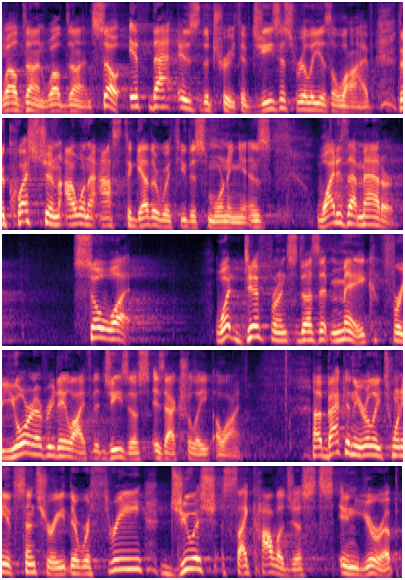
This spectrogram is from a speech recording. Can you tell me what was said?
Well done, well done. So, if that is the truth, if Jesus really is alive, the question I want to ask together with you this morning is why does that matter? So what? What difference does it make for your everyday life that Jesus is actually alive? Uh, back in the early 20th century, there were three Jewish psychologists in Europe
